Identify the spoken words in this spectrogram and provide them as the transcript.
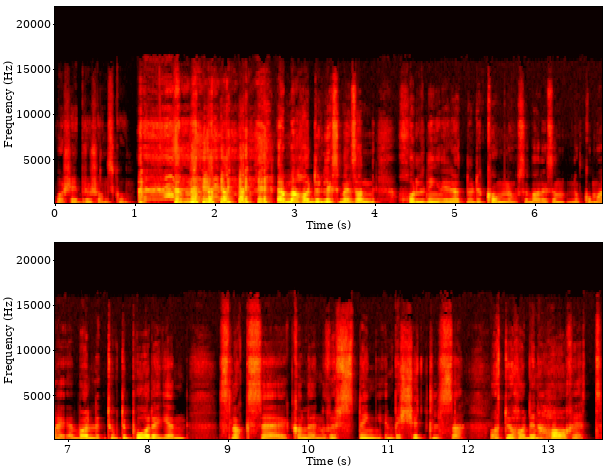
Hva skjer, brorsan-sko. Sånn, ja, men hadde du liksom en sånn holdning i det at når du kom nå, så bare liksom Nå kommer jeg. Hva, tok du på deg en slags eh, Kall det en rustning, en beskyttelse, og at du hadde en hardhet?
